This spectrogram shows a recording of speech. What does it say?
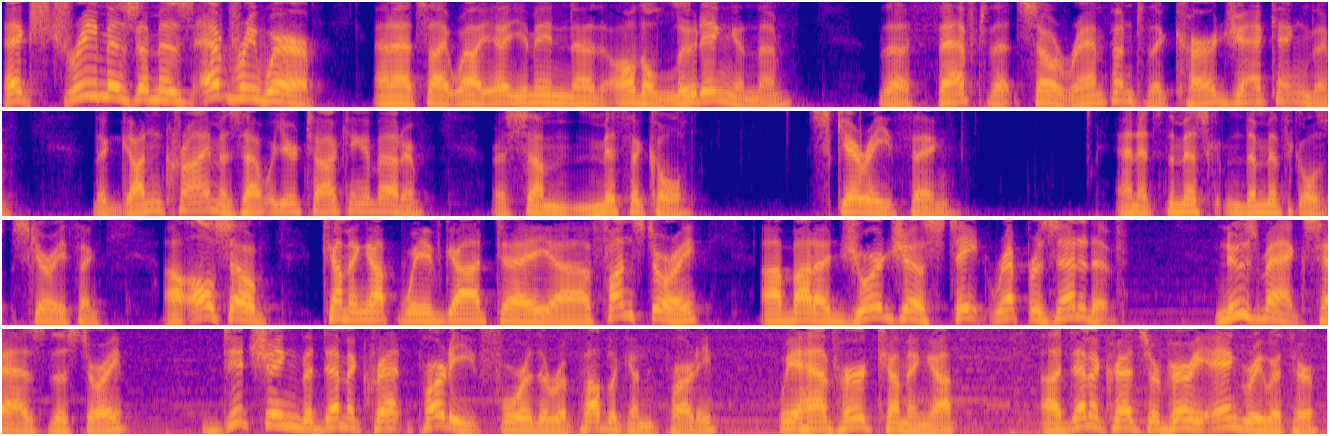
Extremism is everywhere." And it's like, well, yeah, you mean uh, all the looting and the the theft that's so rampant, the carjacking, the the gun crime? Is that what you're talking about, or or some mythical, scary thing? And it's the mis- the mythical, scary thing. Uh, also coming up, we've got a uh, fun story about a Georgia state representative. Newsmax has the story. Ditching the Democrat Party for the Republican Party. We have her coming up. Uh, Democrats are very angry with her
